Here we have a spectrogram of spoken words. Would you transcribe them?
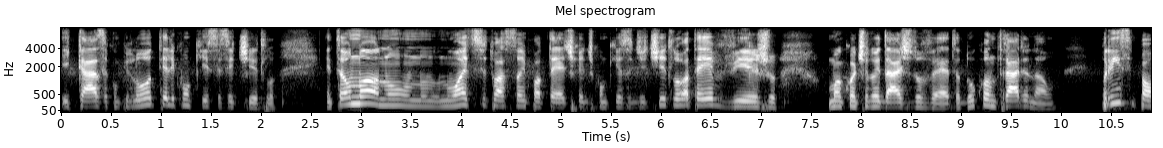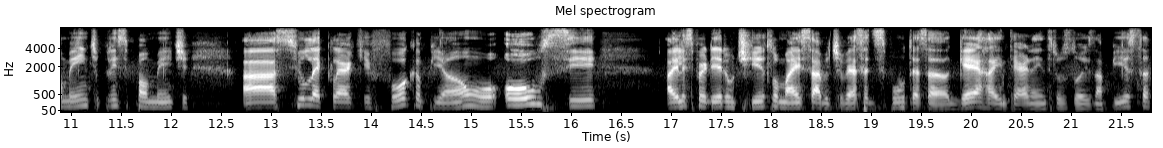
e casa com o piloto e ele conquista esse título. Então, numa situação hipotética de conquista de título, eu até vejo uma continuidade do Vettel, do contrário, não. Principalmente, principalmente, uh, se o Leclerc for campeão ou, ou se Aí eles perderam o título, mas sabe, tiver essa disputa, essa guerra interna entre os dois na pista,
